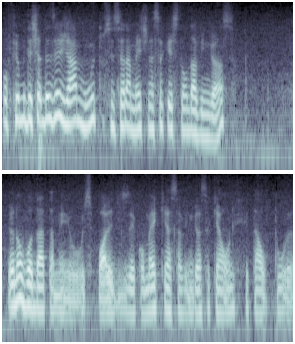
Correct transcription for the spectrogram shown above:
o filme deixa a desejar muito, sinceramente, nessa questão da vingança. Eu não vou dar também o spoiler de dizer como é que é essa vingança, que é a única que está à altura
